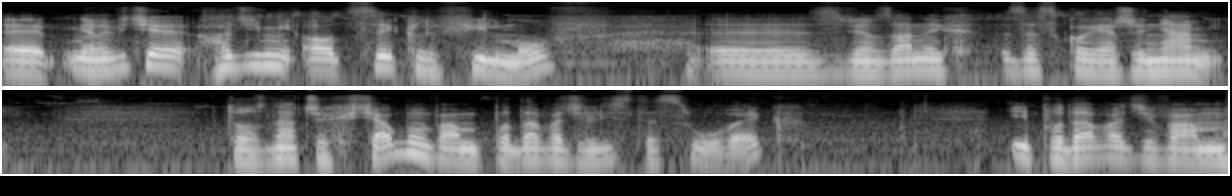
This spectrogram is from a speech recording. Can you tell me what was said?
E, mianowicie chodzi mi o cykl filmów e, związanych ze skojarzeniami. To znaczy, chciałbym Wam podawać listę słówek i podawać Wam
